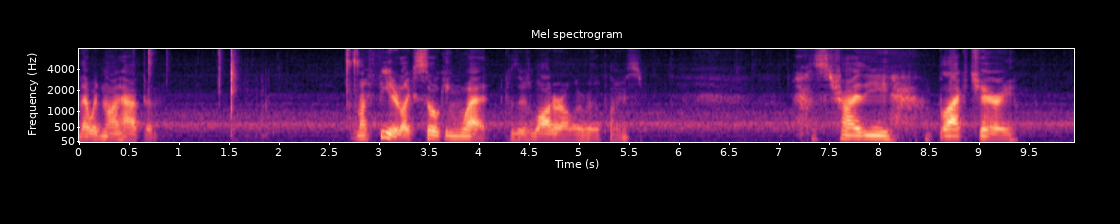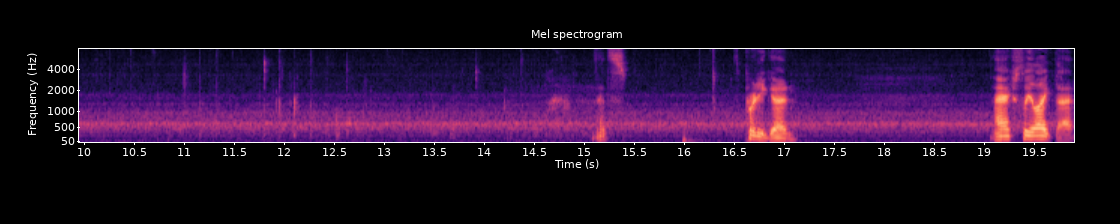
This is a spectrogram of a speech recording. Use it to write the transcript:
that would not happen. My feet are like soaking wet because there's water all over the place. Let's try the black cherry. That's, that's pretty good. I actually like that.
